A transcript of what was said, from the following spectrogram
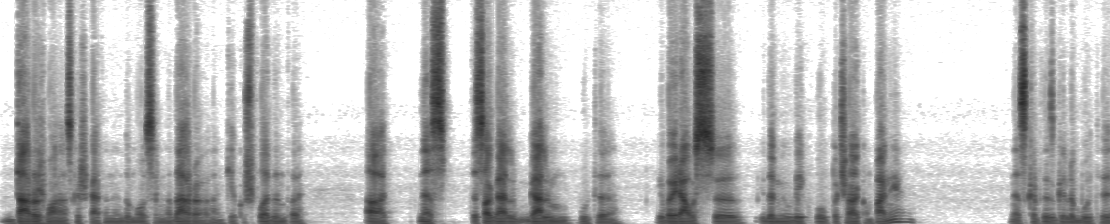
daro žmonės kažką ten įdomaus ar nedaro, kiek užpladinta. Nes tiesiog gal, galim būti įvairiausių įdomių veiklų pačioje kompanijoje, nes kartais gali būti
